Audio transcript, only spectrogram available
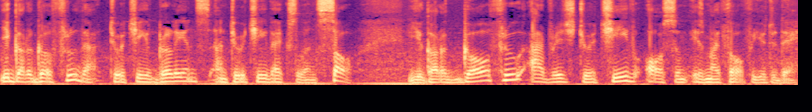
You've got to go through that to achieve brilliance and to achieve excellence. So, you got to go through average to achieve awesome, is my thought for you today.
